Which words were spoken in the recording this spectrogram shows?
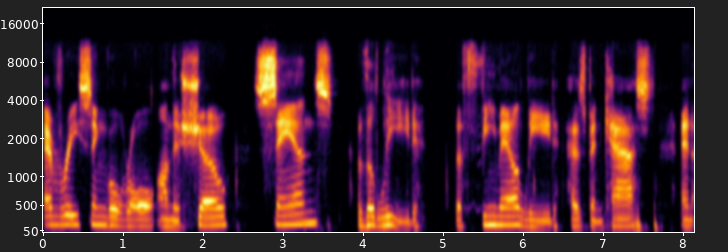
every single role on this show, sans the lead, the female lead, has been cast. And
